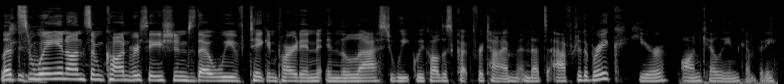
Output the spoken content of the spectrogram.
Let's weigh in on some conversations that we've taken part in in the last week. We call this cut for time, and that's after the break here on Kelly and Company.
